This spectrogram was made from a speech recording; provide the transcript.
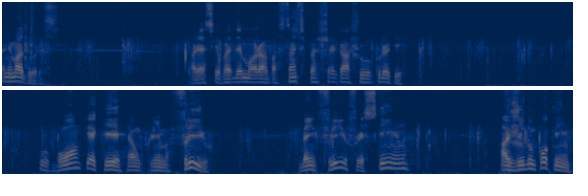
animadoras. Parece que vai demorar bastante para chegar a chuva por aqui. O bom é que aqui é um clima frio, bem frio, fresquinho, né? Ajuda um pouquinho.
